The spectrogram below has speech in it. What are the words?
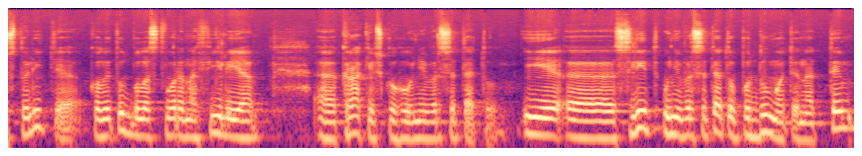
століття, коли тут була створена філія Краківського університету. І е, слід університету подумати над тим,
